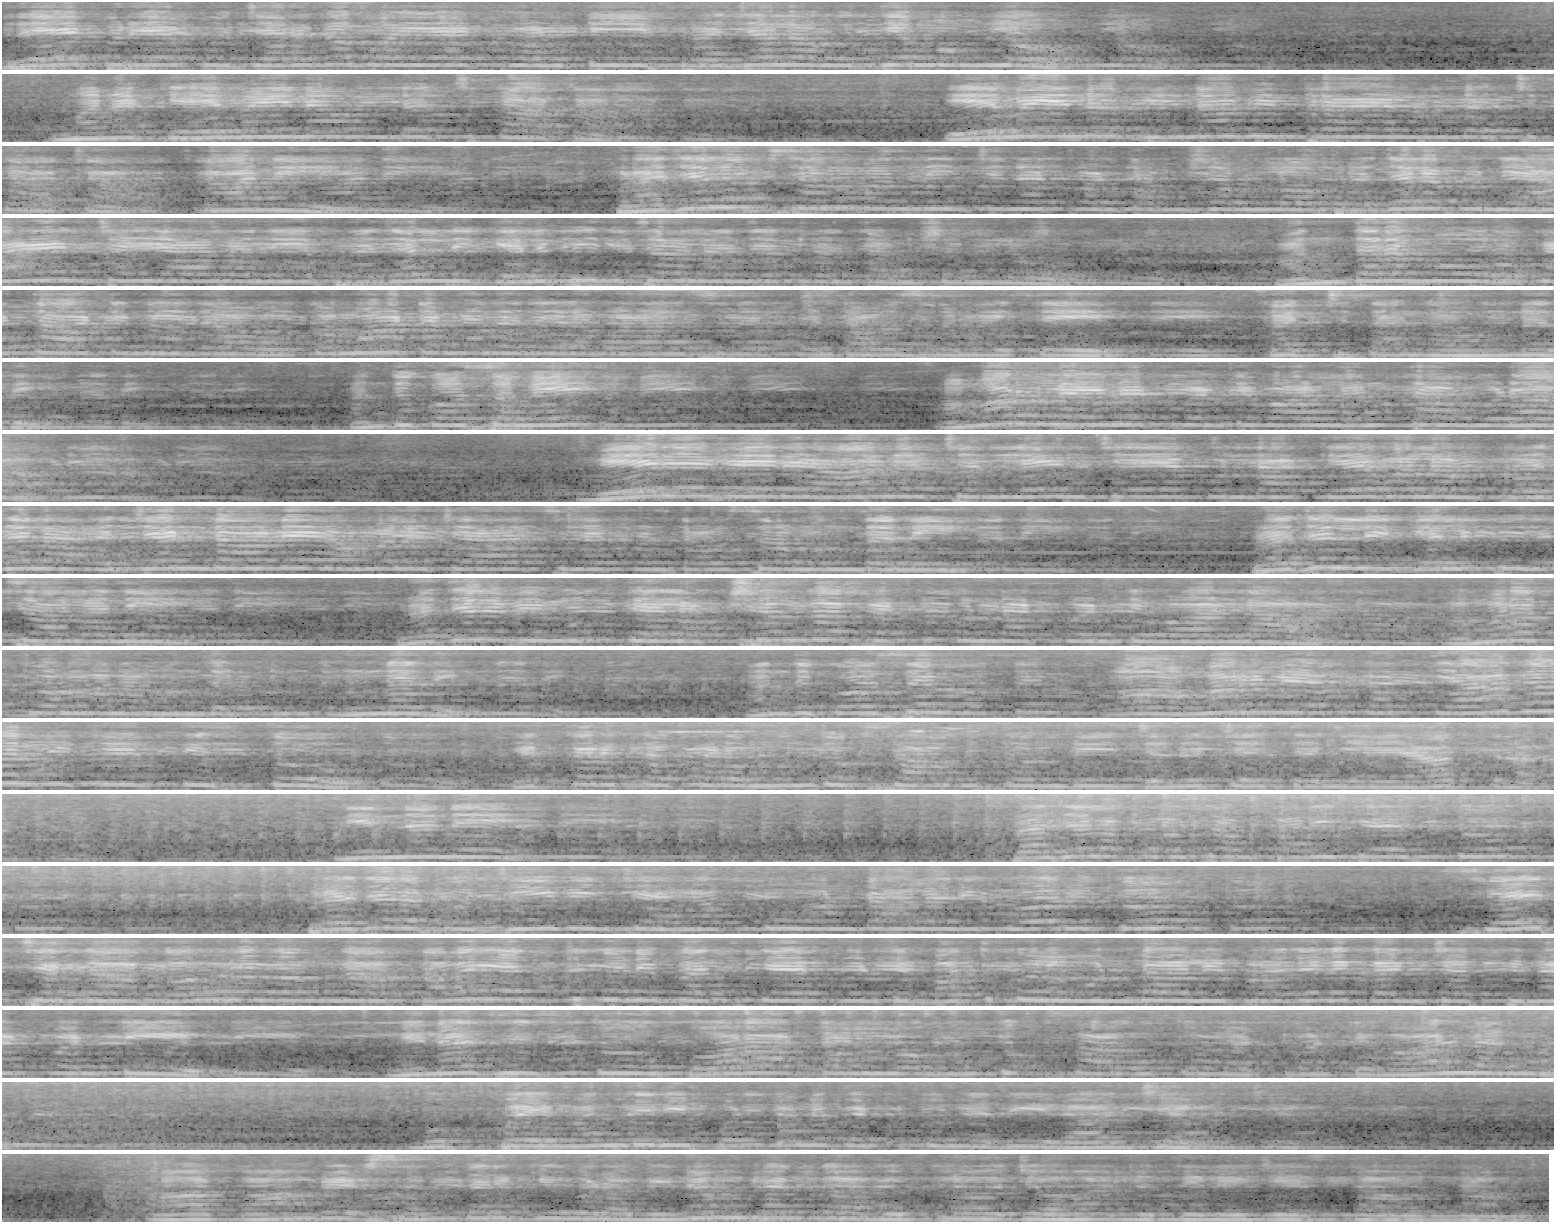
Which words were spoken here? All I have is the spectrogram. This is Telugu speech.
రేపు రేపు జరగబోయేటువంటి ప్రజల ఉద్యమంలో మనకేమైనా ఉండొచ్చు కాక ఏమైనా భిన్నాభిప్రాయాలు ఉండొచ్చు కాక కానీ ప్రజలకు సంబంధించినటువంటి అంశంలో ప్రజలకు న్యాయం చేయాలని ప్రజల్ని గెలిపించాలనేటువంటి అంశంలో అందరము ఒక తాటి మీద ఒక మాట మీద నిలబడాల్సినటువంటి అవసరం అయితే ఖచ్చితంగా ఉన్నది. అందుకోసమే అమరులైనటువంటి వాళ్ళంతా కూడా వేరే వేరే ఆలోచనలు ఏం చేయకుండా కేవలం ప్రజల ఎజెండానే అమలు చేయాల్సినటువంటి అవసరం ఉందని ప్రజల్ని గెలిపించాలని ప్రజల విముక్తి లక్ష్యంగా పెట్టుకున్నటువంటి వాళ్ళ అమరత్వం మన ముందు ఉన్నది. అందుకోసం ఆ అమరుల యొక్క త్యాగాన్ని కీర్తిస్తూ ఎక్కడికక్కడ ముందుకు సాగుతుంది జన చైతన్య యాత్ర. నిన్ననే ప్రజల కోసం పనిచేస్తూ ప్రజలకు జీవించే హక్కు ఉండాలని కోరుతూ స్వేచ్ఛగా గౌరవంగా తల ఎత్తుకుని బతికేటువంటి బతుకులు ఉండాలి ప్రజలకని చెప్పినటువంటి నినదిస్తూ పోరాటంలో ముందుకు సాగుతున్నటువంటి వాళ్ళను ముప్పై మందిని పుట్టన పెట్టుకున్నది రాజ్యం. ఆ కామ్రేడ్స్ అందరికీ కూడా వినమ్రంగా విప్లవ జోహార్లు తెలియజేస్తా ఉన్నాం.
